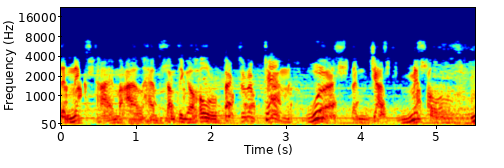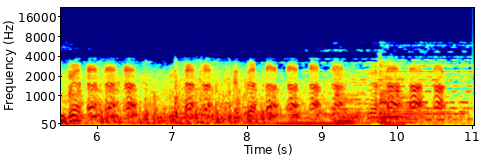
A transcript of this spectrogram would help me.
The next time I'll have something a whole factor of ten worse than just missiles.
